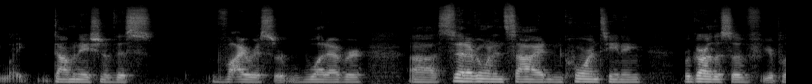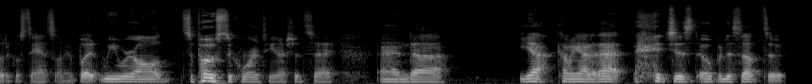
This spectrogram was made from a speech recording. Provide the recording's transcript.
like domination of this virus or whatever uh, set everyone inside and quarantining, regardless of your political stance on it. But we were all supposed to quarantine, I should say, and uh, yeah, coming out of that, it just opened us up to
